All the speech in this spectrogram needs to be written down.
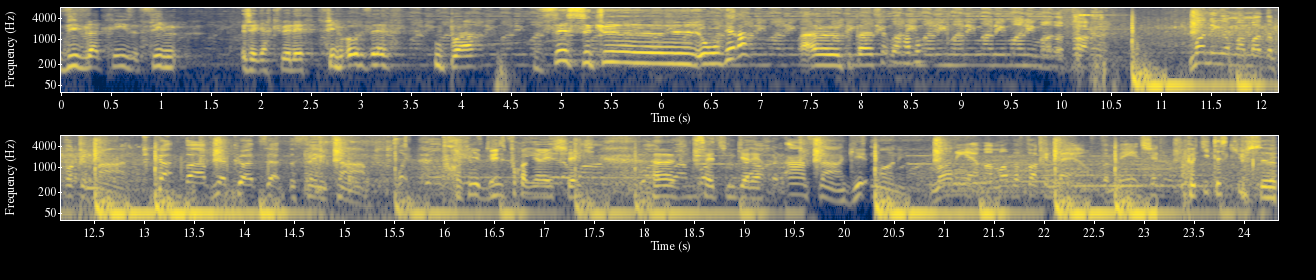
Vive la crise, film, j'allais dire QLF, film OSEF ou pas, c'est ce que on verra. Ah, on peut pas savoir avant. Money on my motherfucking mind. Cut five haircuts at the same time. Premier bus, premier échec. Euh, ça va être une galère. Einstein, get money. Petite astuce euh,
